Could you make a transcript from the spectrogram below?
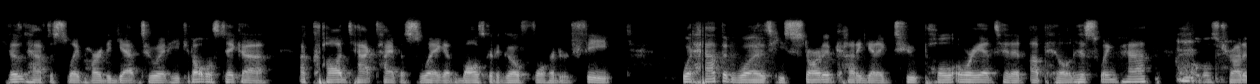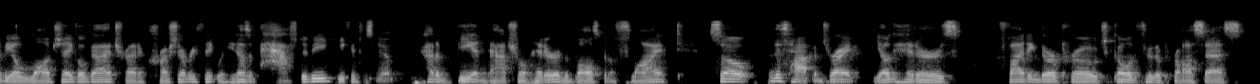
he doesn't have to swing hard to get to it. He can almost take a, a contact type of swing and the ball's going to go 400 feet. What happened was he started kind of getting too pull oriented and uphill in his swing path, almost trying to be a launch angle guy, trying to crush everything when he doesn't have to be. He can just yep. kind of be a natural hitter and the ball's going to fly. So this happens, right? Young hitters finding their approach, going through the process.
